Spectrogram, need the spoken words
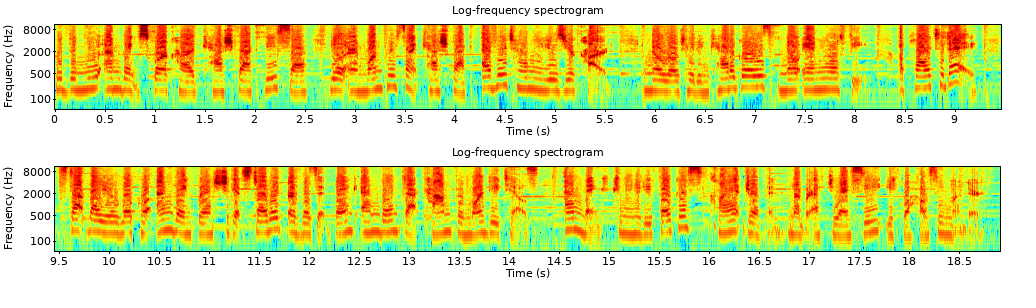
With the new MBank Scorecard Cashback Visa, you'll earn 1% cash back every time you use your card. No rotating categories, no annual fee. Apply today. Stop by your local MBank branch to get started or visit bankmbank.com for more details. MBank, community focused, client driven. Member FDIC, equal housing lender.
